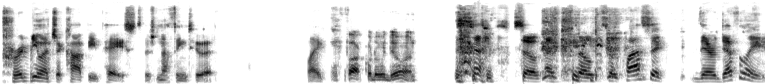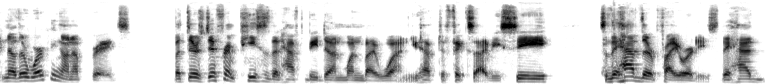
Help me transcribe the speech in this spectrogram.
pretty much a copy paste. There's nothing to it. Like, well, fuck, what are we doing? so, uh, so, so classic. They're definitely no. They're working on upgrades, but there's different pieces that have to be done one by one. You have to fix IBC so they have their priorities. They had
